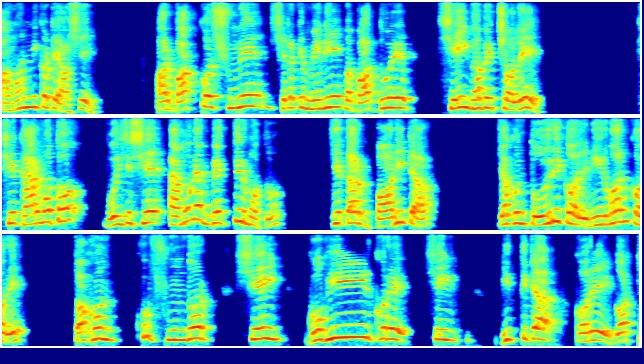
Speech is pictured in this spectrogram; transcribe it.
আমার নিকটে আসে আর বাক্য শুনে সেটাকে মেনে বা বাধ্য হয়ে সেইভাবে চলে, সে কার মতো? বলছে সে এমন এক ব্যক্তির মতো যে তার বাড়িটা যখন তৈরি করে, নির্মাণ করে, তখন খুব সুন্দর সেই গভীর করে সেই ভিত্তিটা করে, গর্ত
